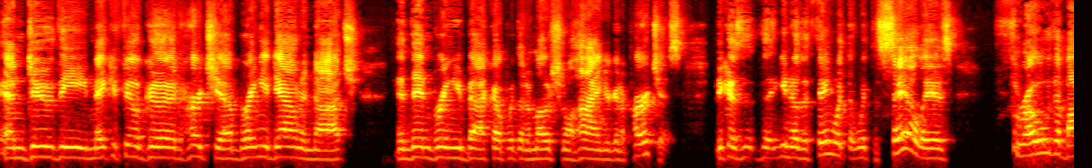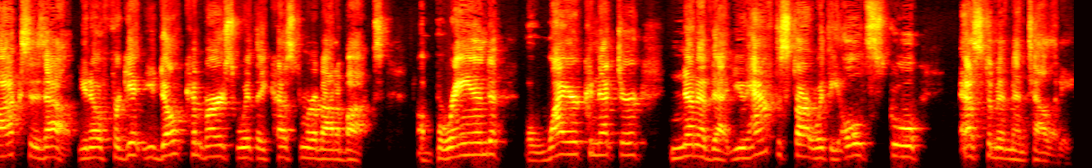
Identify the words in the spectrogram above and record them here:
and do the make you feel good, hurt you, bring you down a notch, and then bring you back up with an emotional high, and you're going to purchase. Because the, you know the thing with the with the sale is throw the boxes out. You know, forget you don't converse with a customer about a box, a brand, a wire connector, none of that. You have to start with the old school estimate mentality.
